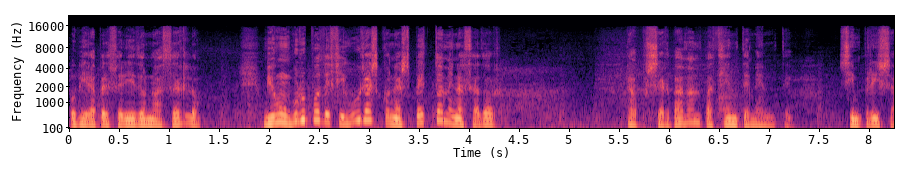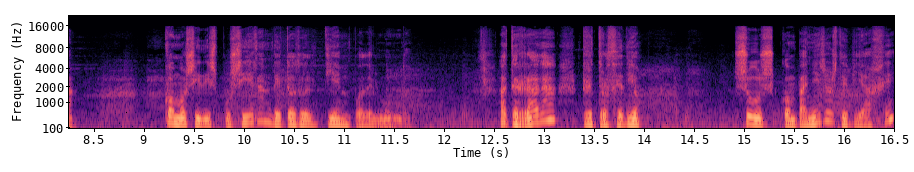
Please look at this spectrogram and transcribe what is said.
Hubiera preferido no hacerlo, vio un grupo de figuras con aspecto amenazador. La observaban pacientemente, sin prisa, como si dispusieran de todo el tiempo del mundo. Aterrada, retrocedió. Sus compañeros de viaje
